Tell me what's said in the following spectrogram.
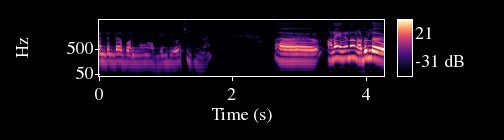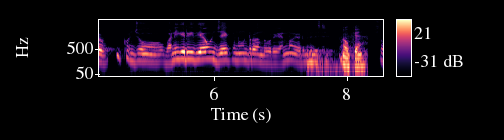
கண்டென்ட்டாக பண்ணணும் அப்படின்ட்டு யோசிச்சுட்டு இருந்தேன். ஆனால் என்னென்னா நடுவில் கொஞ்சம் வணிக ரீதியாகவும் ஜெயிக்கணுன்ற அந்த ஒரு எண்ணம் இருந்துச்சு. ஓகே. ஸோ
